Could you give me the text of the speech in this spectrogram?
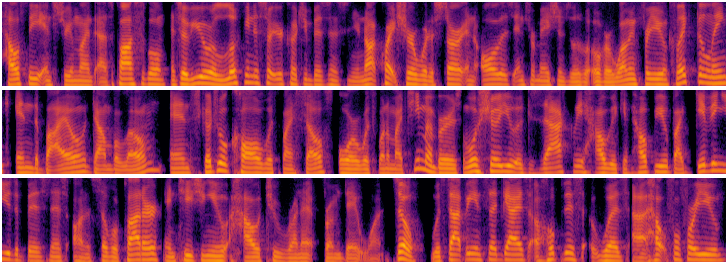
healthy and streamlined as possible. And so if you are looking to start your coaching business and you're not quite sure where to start and all this information is a little bit overwhelming for you, click the link in the bio down below and schedule a call with myself or with one of my team members. And we'll show you exactly how we can help you by giving you the business on a silver platter and teaching you how to run it from day one. So with that being said, guys, I hope this was uh, helpful for you.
